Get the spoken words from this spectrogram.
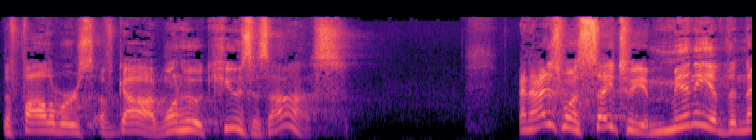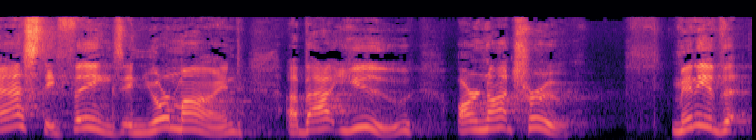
the followers of God, one who accuses us. And I just want to say to you, many of the nasty things in your mind about you are not true. Many of the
